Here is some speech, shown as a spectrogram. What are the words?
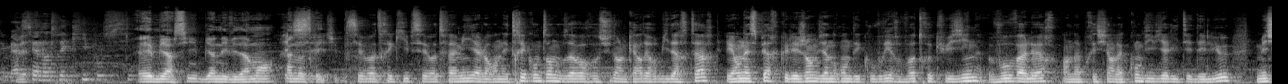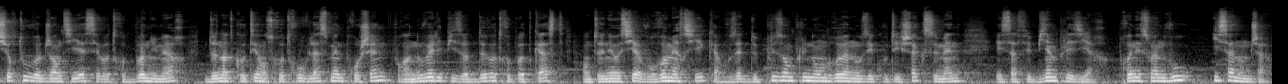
Et merci à notre équipe aussi. Et merci bien évidemment à notre C'est- équipe. C'est votre équipe, c'est votre famille. Alors on est très content de vous avoir reçu dans le quart d'heure Bidartar et on espère que les gens viendront découvrir votre cuisine, vos valeurs en appréciant la convivialité des lieux, mais surtout votre gentillesse et votre bonne humeur. De notre côté, on se retrouve la semaine prochaine pour un nouvel épisode de votre podcast. On tenait aussi à vous remercier car vous êtes de plus en plus nombreux à nous écouter chaque semaine et ça fait bien plaisir. Prenez soin de vous, Issa Nuncha.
